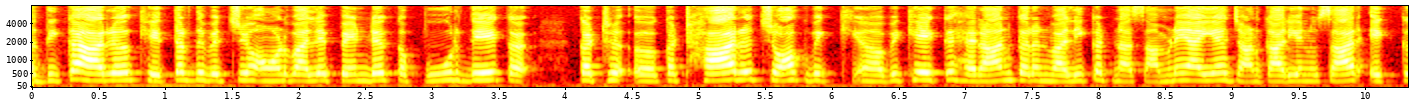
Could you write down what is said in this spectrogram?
ਅਧਿਕਾਰ ਖੇਤਰ ਦੇ ਵਿੱਚ ਆਉਣ ਵਾਲੇ ਪਿੰਡ ਕਪੂਰ ਦੇ ਕ- ਕਠਾਰ ਚੌਕ ਵਿਖ- ਵਿਖੇ ਇੱਕ ਹੈਰਾਨ ਕਰਨ ਵਾਲੀ ਘਟਨਾ ਸਾਹਮਣੇ ਆਈ ਹੈ। ਜਾਣਕਾਰੀ ਅਨੁਸਾਰ ਇੱਕ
